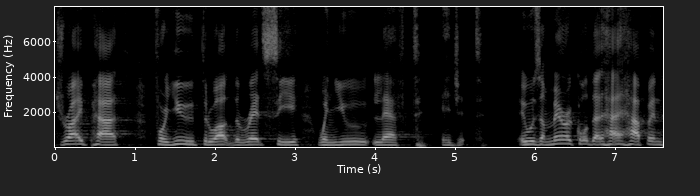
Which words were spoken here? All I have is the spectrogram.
dry path for you throughout the Red Sea when you left Egypt. It was a miracle that had happened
